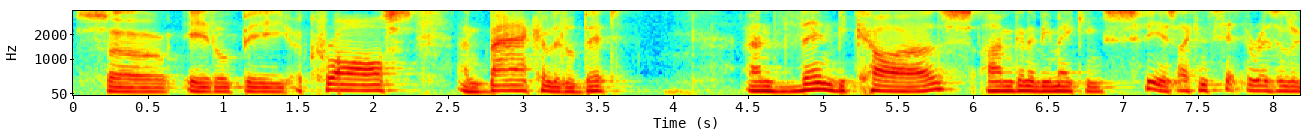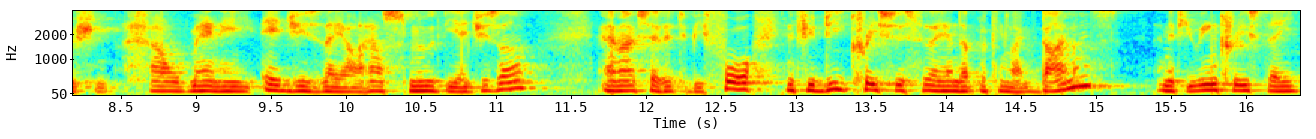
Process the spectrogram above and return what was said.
So it'll be across and back a little bit. And then because I'm going to be making spheres, I can set the resolution, how many edges they are, how smooth the edges are. And I've set it to be four. If you decrease this, they end up looking like diamonds. And if you increase, they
